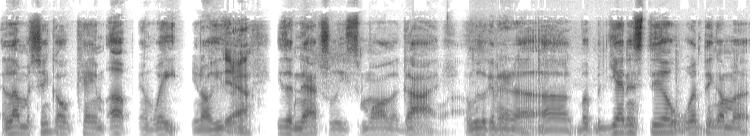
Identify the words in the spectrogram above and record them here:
and Lomachenko came up in weight. You know, he's Yeah. a, he's a naturally smaller guy. Wow. And we're looking at a, uh, but but yet and still, one thing I'm a,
